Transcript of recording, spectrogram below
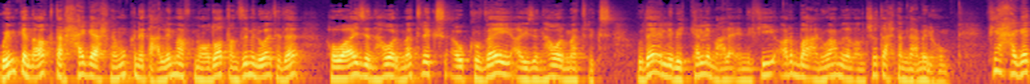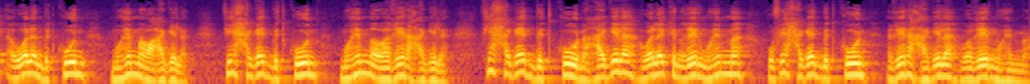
ويمكن أكتر حاجة إحنا ممكن نتعلمها في موضوع تنظيم الوقت ده هو Eisenhower matrix أو Covey Eisenhower matrix وده اللي بيتكلم على إن في أربع أنواع من الأنشطة إحنا بنعملهم. في حاجات اولا بتكون مهمة وعاجلة. في حاجات بتكون مهمة وغير عاجلة. في حاجات بتكون عاجلة ولكن غير مهمة وفي حاجات بتكون غير عاجلة وغير مهمة.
